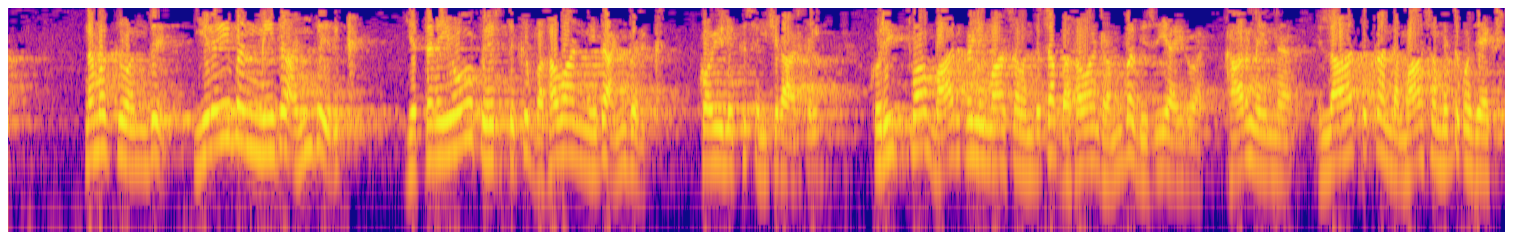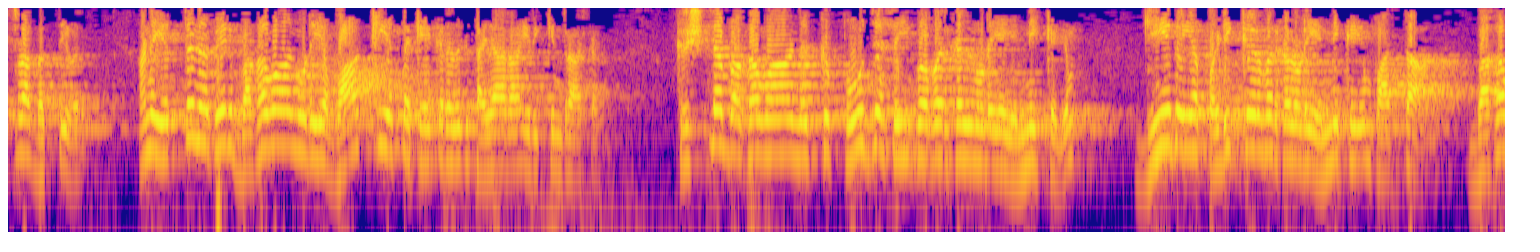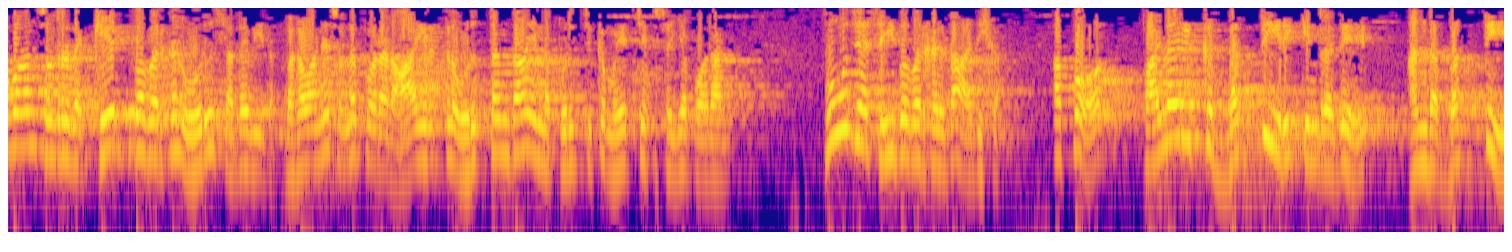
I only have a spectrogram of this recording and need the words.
நமக்கு வந்து இறைவன் மீது அன்பு இருக்கு. எத்தனையோ பேர்த்துக்கு பகவான் மீது அன்பு இருக்கு. கோயிலுக்கு செல்கிறார்கள். குறிப்பா மார்கழி மாசம் வந்துட்டா பகவான் ரொம்ப பிஸி ஆயிடுவார். காரணம் என்ன? எல்லாத்துக்கும் அந்த மாசம் மட்டும் கொஞ்சம் எக்ஸ்ட்ரா பக்தி வரும். ஆனா எத்தனை பேர் பகவானுடைய வாக்கியத்தை கேட்கறதுக்கு தயாரா இருக்கின்றார்கள்? கிருஷ்ண பகவானுக்கு பூஜை செய்பவர்களுடைய எண்ணிக்கையும் கீதைய படிக்கிறவர்களுடைய எண்ணிக்கையும் பார்த்தா பகவான் சொல்றத கேட்பவர்கள் ஒரு சதவீதம். பகவானே சொல்ல போறார் ஆயிரத்துல ஒருத்தன் தான் என்ன புரிச்சுக்க முயற்சி செய்ய போறான். பூஜை செய்பவர்கள் தான் அதிகம். அப்போ பலருக்கு பக்தி இருக்கின்றது. அந்த பக்தி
